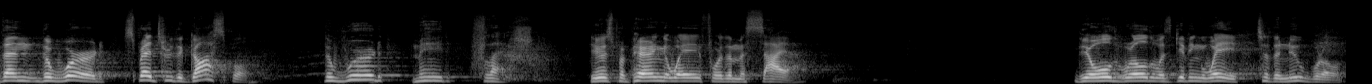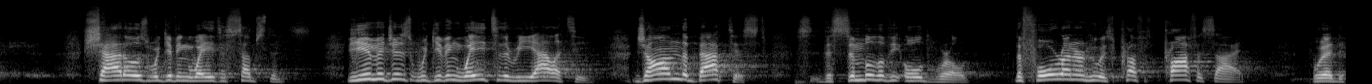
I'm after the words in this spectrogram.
than the word spread through the gospel, the word made flesh. He was preparing the way for the Messiah. The old world was giving way to the new world. Shadows were giving way to substance. The images were giving way to the reality. John the Baptist, the symbol of the old world, the forerunner who was prophesied, would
